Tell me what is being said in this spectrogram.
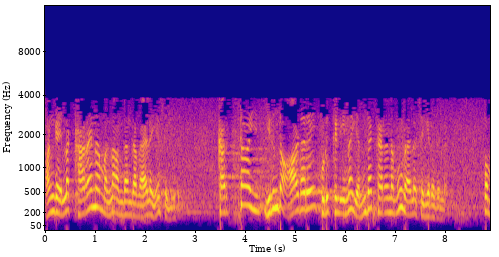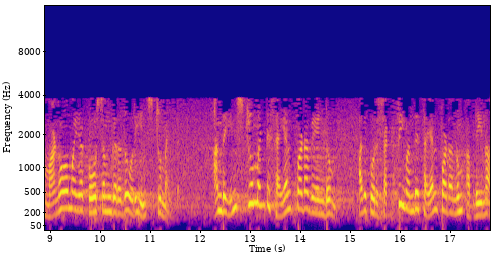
அங்க எல்லாம் கரணம் எல்லாம் அந்தந்த வேலையை செய்யுது. கர்த்தா இருந்த ஆர்டரே கொடுக்கலன்னா எந்த கரணமும் வேலை செய்யறது இல்லை இப்ப மனோமய கோஷம்ங்கிறது ஒரு இன்ஸ்ட்ருமெண்ட் அந்த இன்ஸ்ட்ருமெண்ட் செயல்பட வேண்டும். அதுக்கு ஒரு சக்தி வந்து செயல்படணும் அப்படின்னா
